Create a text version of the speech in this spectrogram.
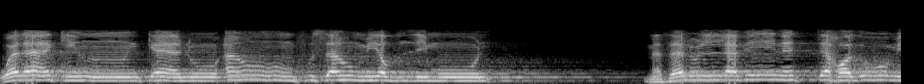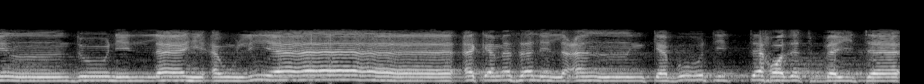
ولكن كانوا أنفسهم يظلمون. مثل الذين اتخذوا من دون الله أولياء كمثل العنكبوت اتخذت بيتا.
